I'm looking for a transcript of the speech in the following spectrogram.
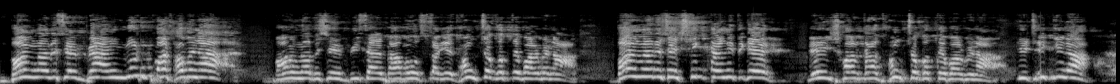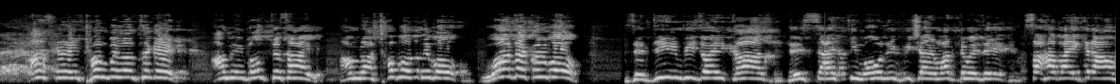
বাংলাদেশের ব্যাংক লুটপাট হবে না। বাংলাদেশের বিচার ব্যবস্থাকে ধ্বংস করতে পারবে না। বাংলাদেশের শিক্ষানীতিকে এই সরকার ধ্বংস করতে পারবে না। কি ঠিক কিনা আজকের এই সম্মেলন থেকে আমি বলতে চাই, আমরা শপথ নেব, ওয়াদা করব যে দিন বিজয়ের কাজ এই চারটি মৌলিক বিষয়ের মাধ্যমে যে সাহাবাইকরাম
